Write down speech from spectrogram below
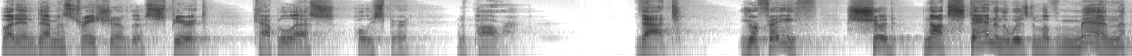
but in demonstration of the Spirit, capital S, Holy Spirit, and of power. That your faith should not stand in the wisdom of men,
